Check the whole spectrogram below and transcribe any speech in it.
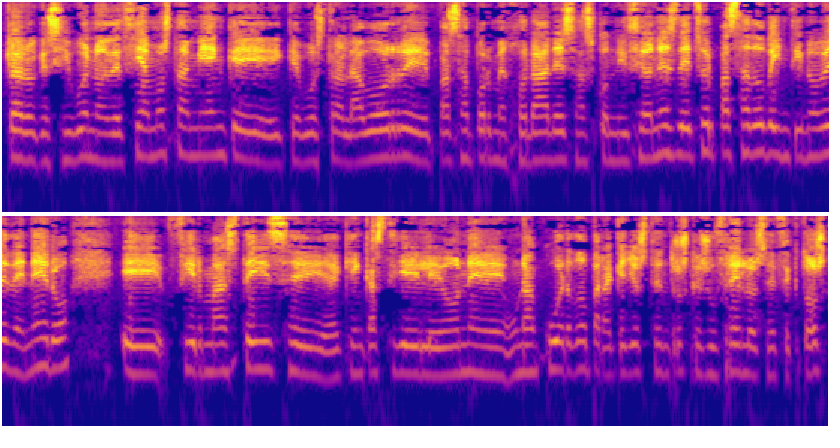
Claro que sí. Bueno, decíamos también que, vuestra labor eh, pasa por mejorar esas condiciones. De hecho, el pasado 29 de enero eh, firmasteis aquí en Castilla y León un acuerdo para aquellos centros que sufren los efectos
